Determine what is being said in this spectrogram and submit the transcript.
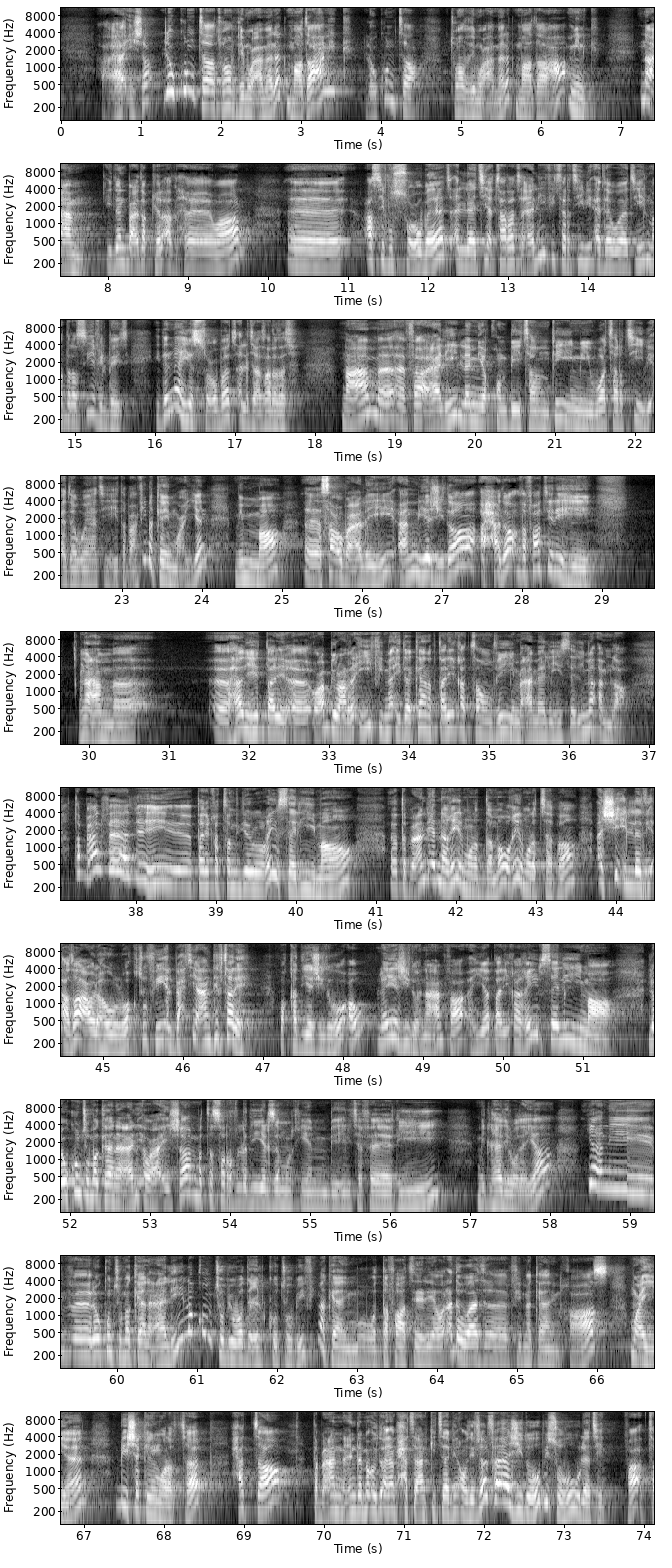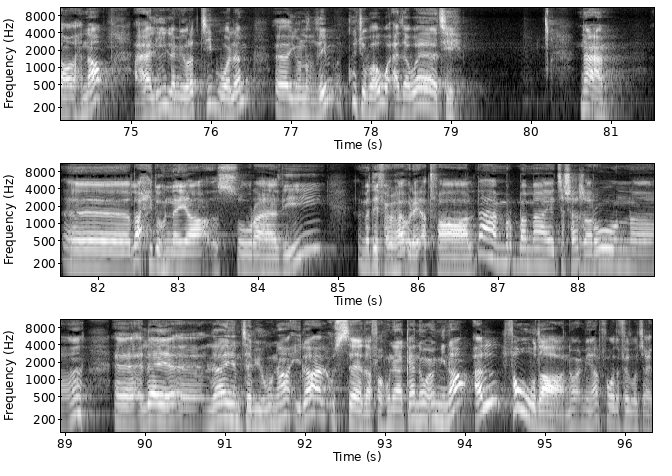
عائشة لو كنت تنظم عملك ما ضاع منك. لو كنت تنظم عملك ما ضاع منك. نعم إذا بعد قراءة الحوار آه، أصف الصعوبات التي اعترضت علي في ترتيب أدواته المدرسية في البيت. إذا ما هي الصعوبات التي اعترضت نعم آه، فعلي لم يقم بتنظيم وترتيب أدواته. طبعا في مكان معين مما آه، صعب عليه أن يجد أحد دفاتره. نعم آه، آه، هذه الطريقة آه، أعبر عن رأيي فيما إذا كانت طريقة تنظيم عمله سليمة أم لا. طبعا فهذه طريقة تنظيم غير سليمة طبعا لأنها غير منظمة وغير مرتبة. الشيء الذي أضاع له الوقت في البحث عن دفتره وقد يجده أو لا يجده. نعم فهي طريقة غير سليمة. لو كنت مكان علي أو عائشة ما التصرف الذي يلزم القيام به لتفادي مثل هذه الوضعية؟ يعني لو كنت مكان عالي لقمت بوضع الكتب في مكان والدفاتر والأدوات في مكان خاص معين بشكل مرتب. حتى طبعا عندما أريد أن أبحث عن كتاب أو دفتر فأجده بسهولة. فهنا علي لم يرتب ولم ينظم كتبه وأدواته. نعم أه لاحظوا هنا الصورة هذه. ماذا يفعل هؤلاء الأطفال. نعم ربما يتشاجرون آه، آه، لا لا ينتبهون إلى الأستاذة. فهناك نوع من الفوضى نوع من الفوضى في الوقت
